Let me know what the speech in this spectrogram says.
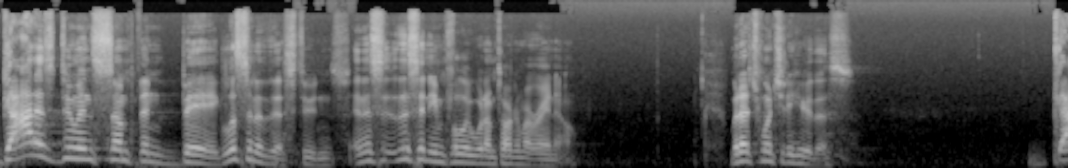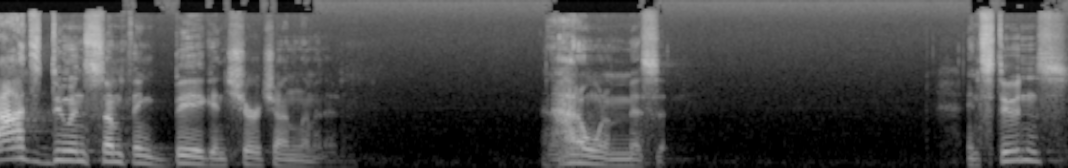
God is doing something big. Listen to this, students. And this, this isn't even fully what I'm talking about right now. But I just want you to hear this. God's doing something big in Church Unlimited. And I don't want to miss it. And students,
